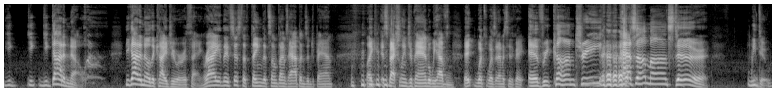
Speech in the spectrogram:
you you you gotta know. you gotta know the kaiju are a thing, right? It's just a thing that sometimes happens in Japan. like especially in Japan. But we have it. What was it? MSC the Great. Every country has a monster. We do,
